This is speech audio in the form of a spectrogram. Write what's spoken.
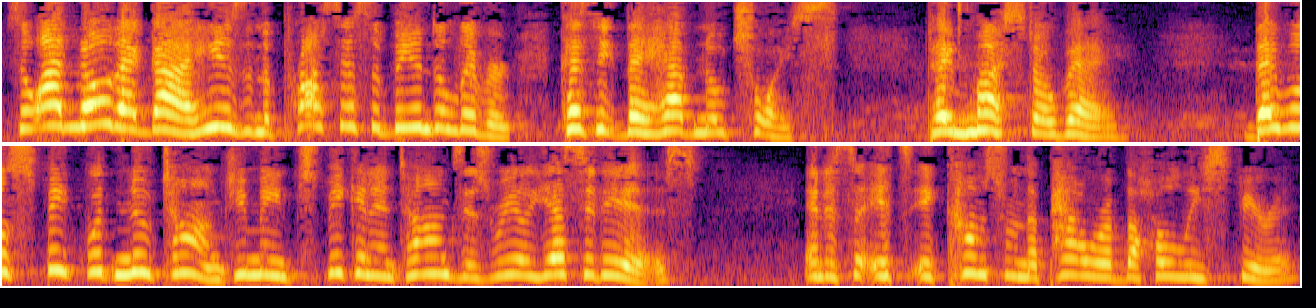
So I know that guy. He is in the process of being delivered because they have no choice. They must obey. They will speak with new tongues. You mean speaking in tongues is real? Yes, it is. And it's, it's, it comes from the power of the Holy Spirit.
